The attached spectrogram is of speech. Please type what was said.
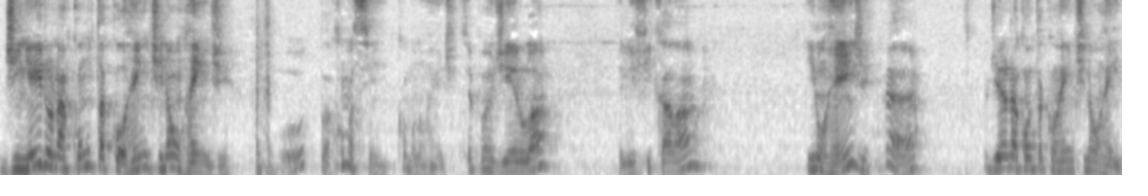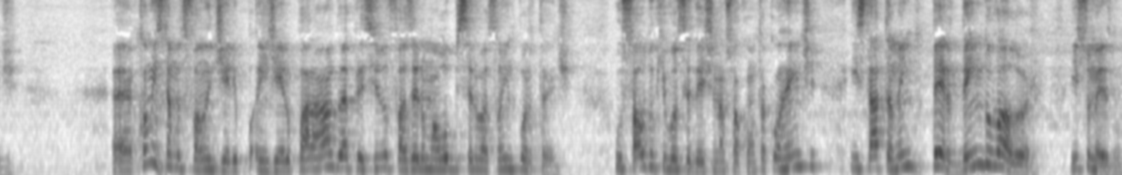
dinheiro na conta corrente não rende. Opa, como assim? Como não rende? Você põe o dinheiro lá, ele fica lá e não rende? É. O dinheiro na conta corrente não rende. É, como estamos falando em dinheiro, em dinheiro parado, é preciso fazer uma observação importante. O saldo que você deixa na sua conta corrente está também perdendo valor. Isso mesmo.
